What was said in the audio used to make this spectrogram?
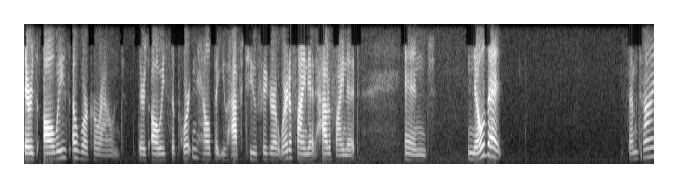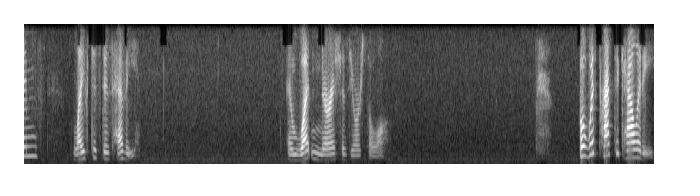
There's always a workaround. There's always support and help, but you have to figure out where to find it, how to find it, and know that sometimes life just is heavy. And what nourishes your soul? But with practicality,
